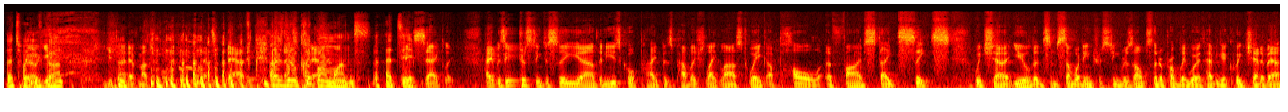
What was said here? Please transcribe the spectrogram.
That's what Well, you've yeah, got. you don't have much more. That's about it. Those That's little clip-on ones. That's it. Exactly. Hey, it was interesting to see uh, the News Corp papers published late last week a poll of five state seats, which uh, yielded some somewhat interesting results that are probably worth having a quick chat about.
